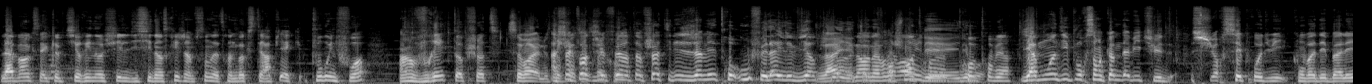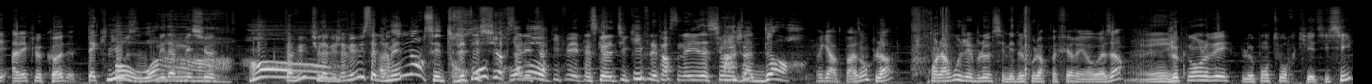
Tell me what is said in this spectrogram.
La box avec le petit Rhino Shield ici d'inscrit, j'ai l'impression d'être une box thérapie avec, pour une fois, un vrai top shot. C'est vrai, le À top chaque shot fois que je fais un top shot, il est jamais trop ouf et là il est bien. Là, il est Là, top. on a vraiment Franchement, trop, il est- il est trop, trop bien. Il y a moins 10% comme d'habitude sur ces produits qu'on va déballer avec le code Tech News, Oh, wow. mesdames, messieurs. Oh T'as vu, tu l'avais jamais vu celle-là Ah mais non, c'est trop J'étais sûr que ça allait te faire kiffer parce que tu kiffes les personnalisations. Ah j'adore. Regarde, par exemple là, je prends la rouge et bleue, c'est mes deux couleurs préférées au hasard. Je peux enlever le contour qui est ici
